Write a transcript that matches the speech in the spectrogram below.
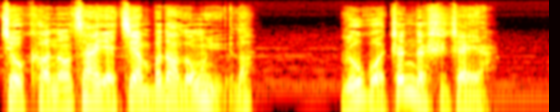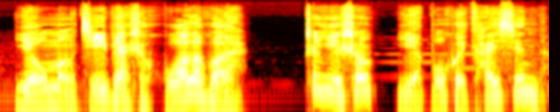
就可能再也见不到龙宇了。如果真的是这样，幽梦即便是活了过来，这一生也不会开心的。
